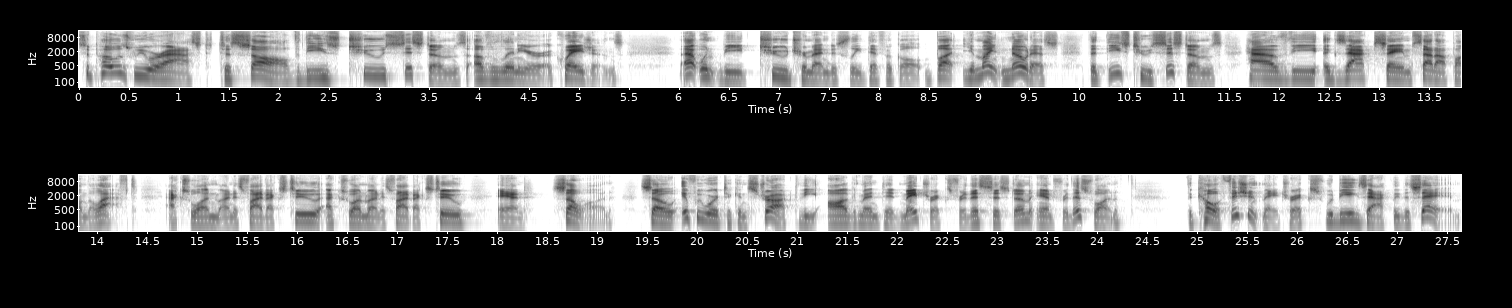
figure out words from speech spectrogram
Suppose we were asked to solve these two systems of linear equations. That wouldn't be too tremendously difficult, but you might notice that these two systems have the exact same setup on the left x1 minus 5x2, x1 minus 5x2, and so on. So if we were to construct the augmented matrix for this system and for this one, the coefficient matrix would be exactly the same.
